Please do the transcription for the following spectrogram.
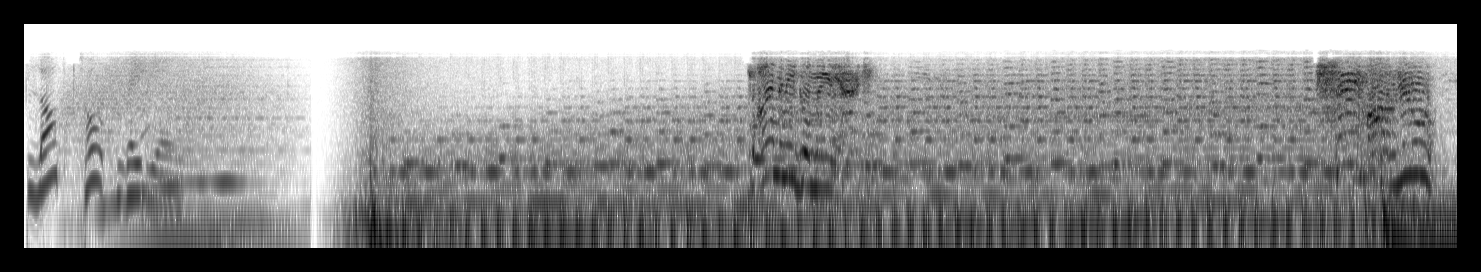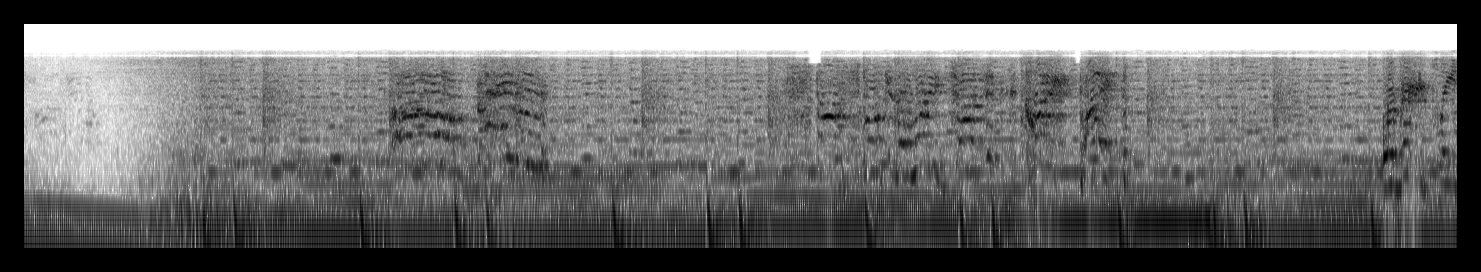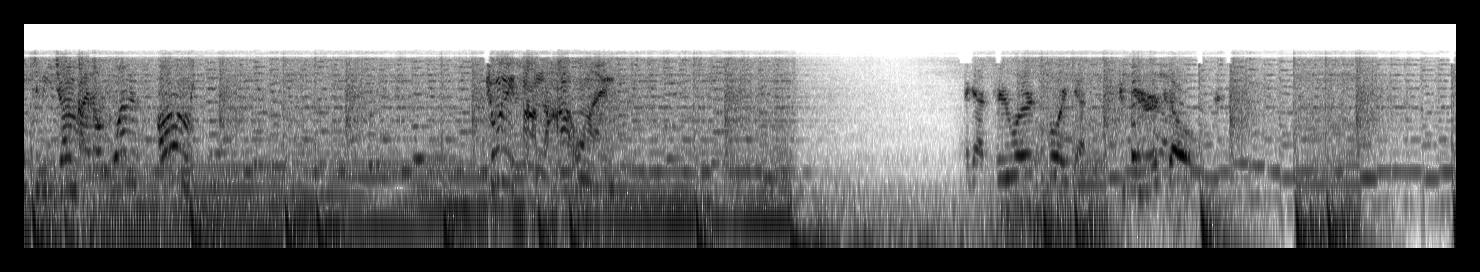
Blog Talk Radio. I'm an egomaniac. Shame on you! We're very pleased to be joined by the one and only. Join us on the hotline. I got two words for you. Pure gold.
